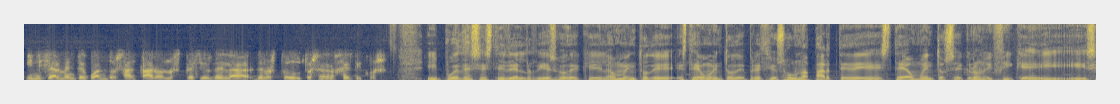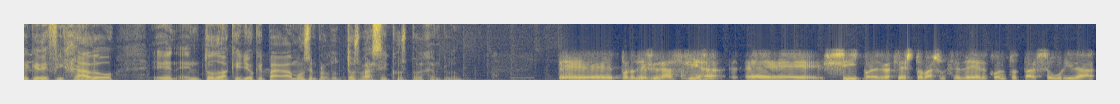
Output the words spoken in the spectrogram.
inicialmente cuando saltaron los precios de, la, de los productos energéticos. ¿Y puede existir el riesgo de que el aumento de este aumento de precios o una parte de este aumento se cronifique y, se quede fijado en, en todo aquello que pagamos, en productos básicos, por ejemplo? Eh, por desgracia, eh, sí, por desgracia esto va a suceder con total seguridad.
